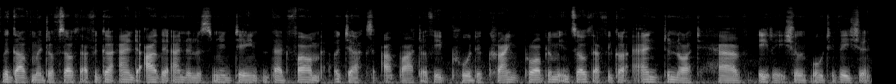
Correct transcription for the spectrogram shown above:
The government of South Africa and other analysts maintain that farm attacks are part of a broader crime problem in South Africa and do not have a racial motivation.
